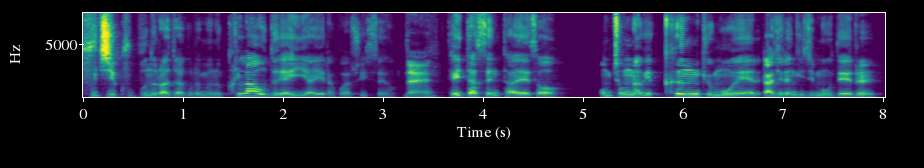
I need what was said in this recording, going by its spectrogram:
굳이 구분을 하자 그러면은 cloud AI라고 할 수 있어요. 네. 데이터 센터에서 엄청나게 큰 규모의 large language model을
